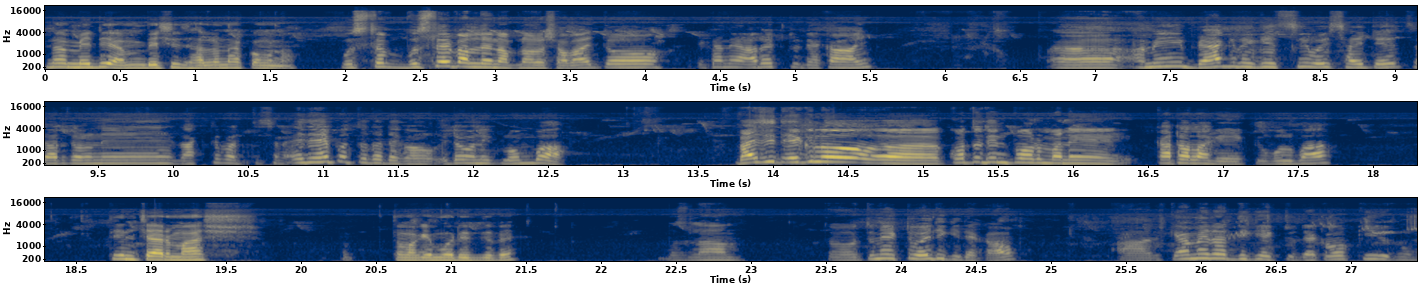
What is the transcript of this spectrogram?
না মিডিয়াম বেশি ঝালো না কম না। বুঝতে বুঝতেই পারলেন আপনারা সবাই। তো এখানে আরও একটু দেখা হয় আমি ব্যাগ রেখেছি ওই সাইডে যার কারণে রাখতে পারতেছি না। এই যে এই পত্রটা দেখাও এটা অনেক লম্বা। বাইজিৎ এগুলো কতদিন পর মানে কাটা লাগে একটু বলবা? তিন চার মাস তোমাকে মরিচ দেবে। বুঝলাম। তো তুমি একটু ওইদিকে দেখাও। আর ক্যামেরার দিকে একটু দেখো কীরকম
